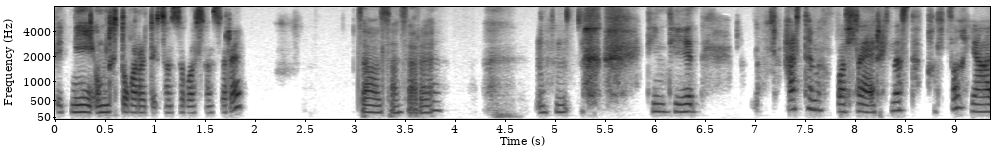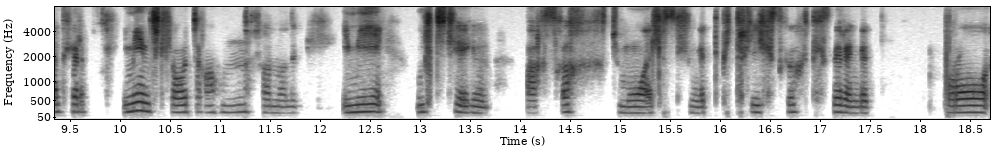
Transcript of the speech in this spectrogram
бидний өмнөх дугааруудыг сонсог бол сонсоорой. Заавал сонсоорой. Тийм тэгээд хар тамхи болон архинаас татгалзах. Яагаад тэгэхээр эмийн имжлэг ууж байгаа хүн нь болохоор нэг эмийн үйлчлэгийг нь багасгах ч юм уу аль эсвэл ингээд битэрхий хэсгэх тэгснээр ингээд буруу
